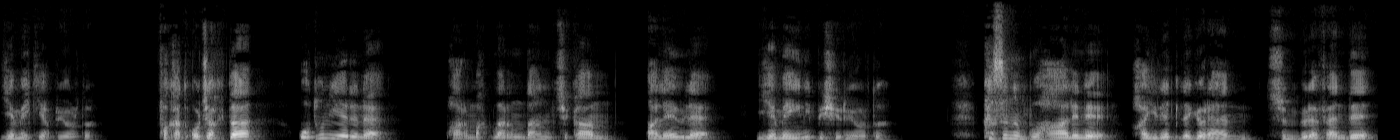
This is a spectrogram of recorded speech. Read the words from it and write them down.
yemek yapıyordu. Fakat ocakta odun yerine parmaklarından çıkan alevle yemeğini pişiriyordu. Kızının bu halini hayretle gören Sümbül Efendi,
